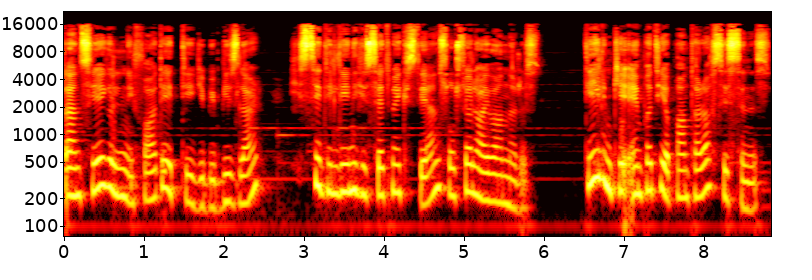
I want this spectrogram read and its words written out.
Dan Siegel'in ifade ettiği gibi bizler hissedildiğini hissetmek isteyen sosyal hayvanlarız. Diyelim ki empati yapan taraf sizsiniz.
